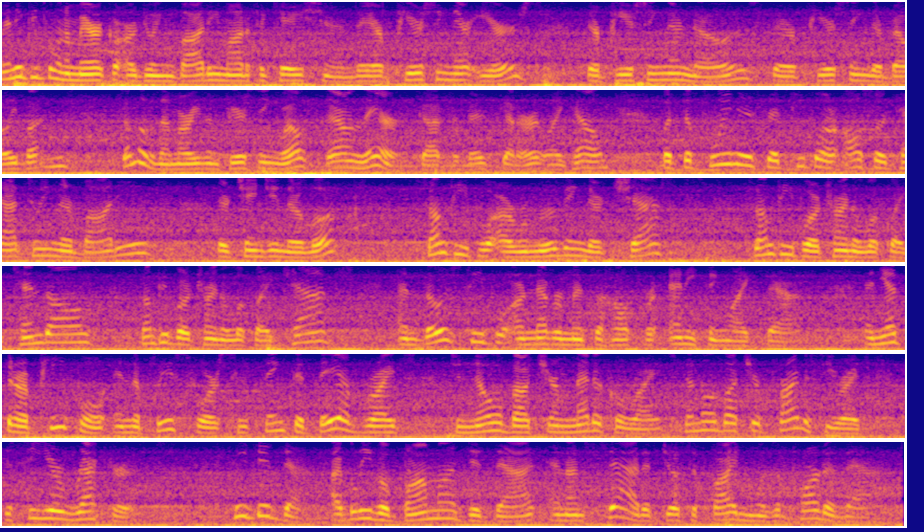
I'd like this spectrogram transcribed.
Many people in America are doing body modification. They are piercing their ears, they're piercing their nose, they're piercing their belly buttons. Some of them are even piercing, well, down there. God forbid, it's got to hurt like hell. But the point is that people are also tattooing their bodies, they're changing their look. Some people are removing their chests. Some people are trying to look like Ken dolls. Some people are trying to look like cats. And those people are never mental health for anything like that. And yet there are people in the police force who think that they have rights to know about your medical rights, to know about your privacy rights, to see your records. Who did that? I believe Obama did that, and I'm sad if Joseph Biden was a part of that.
